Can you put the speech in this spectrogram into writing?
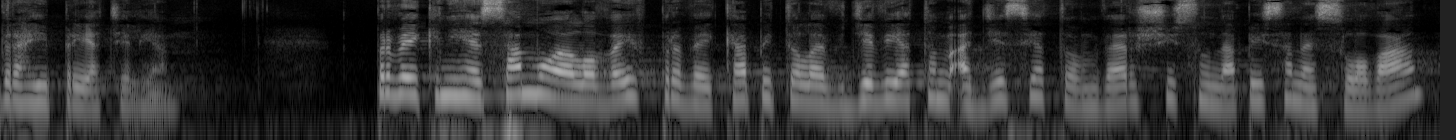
Drahí priatelia, v prvej knihe Samuelovej v prvej kapitole v 9. a 10. verši sú napísané slova,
